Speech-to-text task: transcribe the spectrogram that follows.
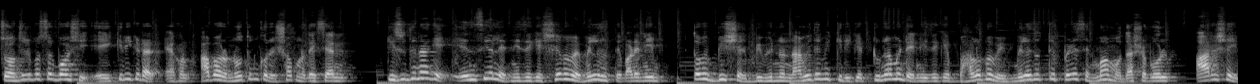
চৌত্রিশ বছর বয়সী এই ক্রিকেটার এখন আবারও নতুন করে স্বপ্ন দেখছেন। কিছুদিন আগে এনসিএল নিজেকে সেভাবে মেলে ধরতে পারেনি। তবে বিশ্বের বিভিন্ন নামি দামি ক্রিকেট টুর্নামেন্টে নিজেকে ভালোভাবে মেলে ধরতে পেরেছেন মোহাম্মদ আশরাফুল। আর সেই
